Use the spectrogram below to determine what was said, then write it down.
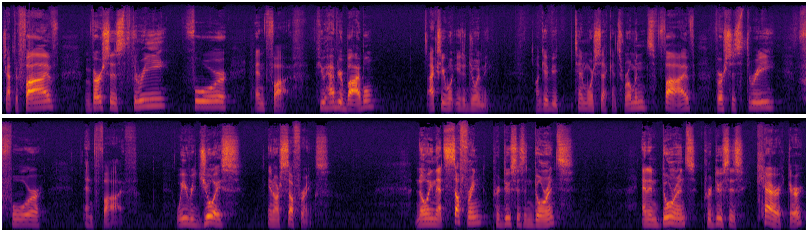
chapter 5, verses 3, 4, and 5. If you have your Bible, I actually want you to join me. I'll give you 10 more seconds. Romans 5, verses 3, 4, and 5. We rejoice in our sufferings knowing that suffering produces endurance, and endurance produces character.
